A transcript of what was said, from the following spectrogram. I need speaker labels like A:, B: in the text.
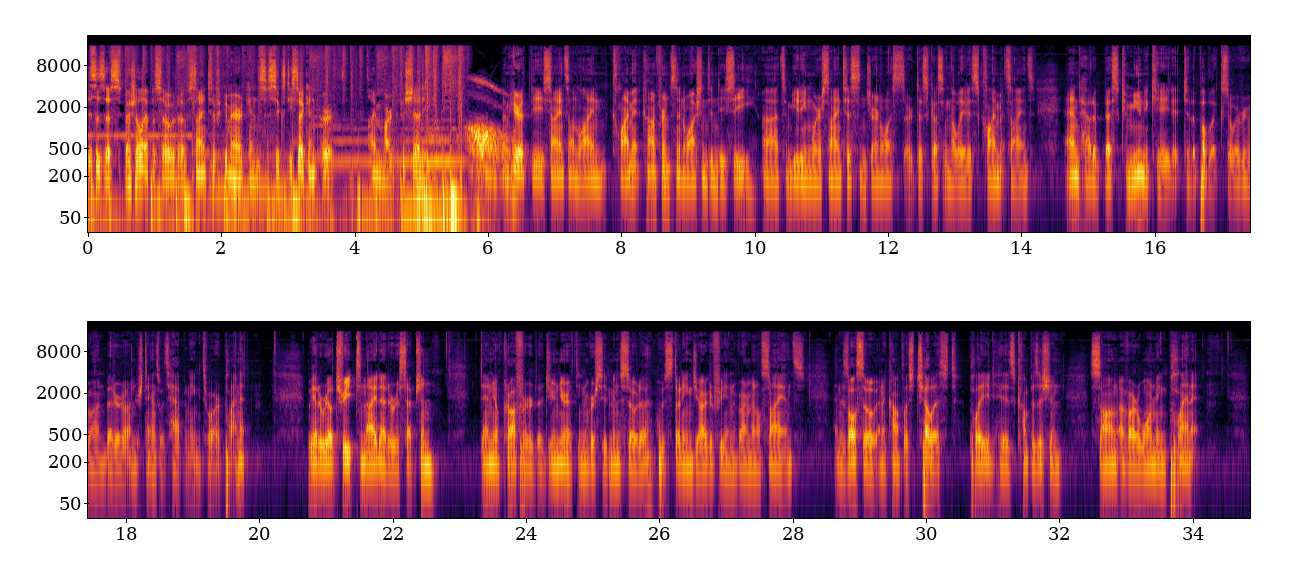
A: This is a special episode of Scientific American's 60 Second Earth. I'm Mark Fischetti. I'm here at the Science Online Climate Conference in Washington, D.C. Uh, it's a meeting where scientists and journalists are discussing the latest climate science and how to best communicate it to the public so everyone better understands what's happening to our planet. We had a real treat tonight at a reception. Daniel Crawford, a junior at the University of Minnesota who is studying geography and environmental science and is also an accomplished cellist, played his composition Song of Our Warming Planet.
